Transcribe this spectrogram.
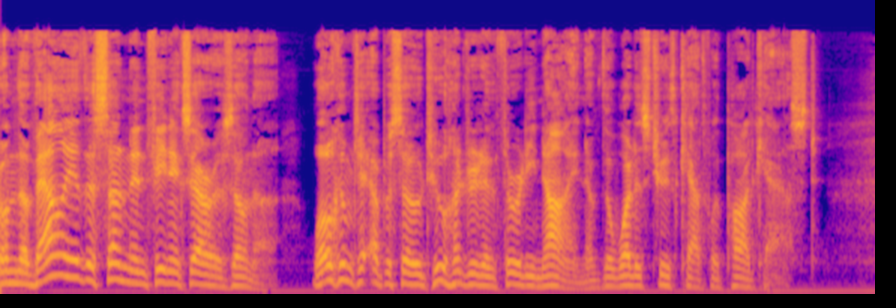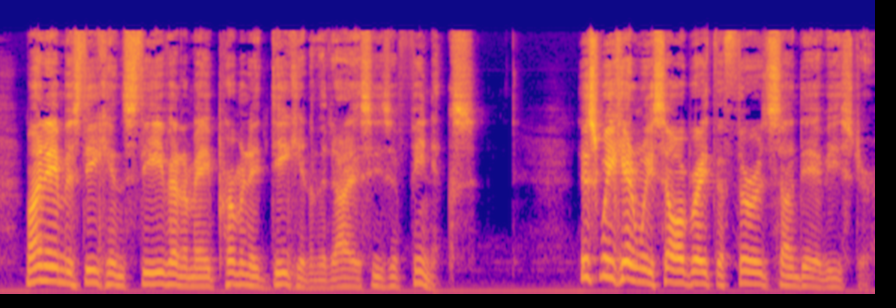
From the Valley of the Sun in Phoenix, Arizona, welcome to episode 239 of the What is Truth Catholic podcast. My name is Deacon Steve, and I'm a permanent deacon in the Diocese of Phoenix. This weekend we celebrate the third Sunday of Easter.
